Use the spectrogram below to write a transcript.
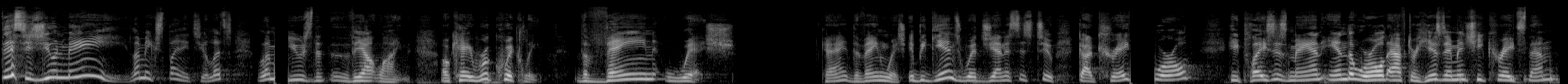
This is you and me. Let me explain it to you. Let's let me use the, the outline. Okay, real quickly. The vain wish. Okay, the vain wish. It begins with Genesis 2. God creates world. He places man in the world after his image. He creates them.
